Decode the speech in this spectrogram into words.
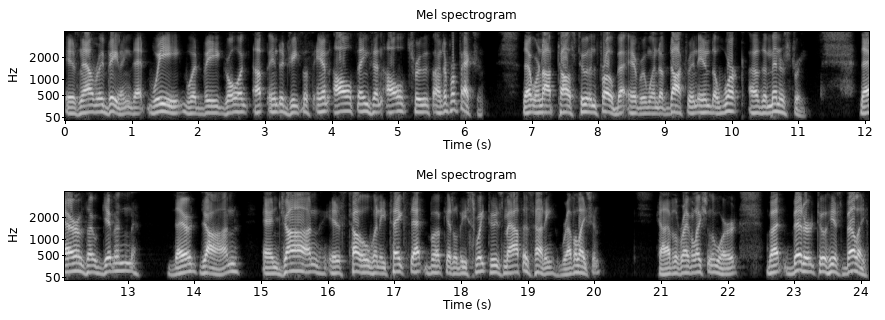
is now revealing that we would be growing up into Jesus in all things and all truth unto perfection, that we're not tossed to and fro by every wind of doctrine in the work of the ministry. There's a given there, John, and John is told when he takes that book, it'll be sweet to his mouth as honey, Revelation. He'll have the revelation of the word, but bitter to his belly.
